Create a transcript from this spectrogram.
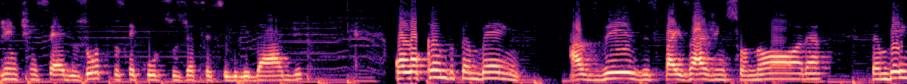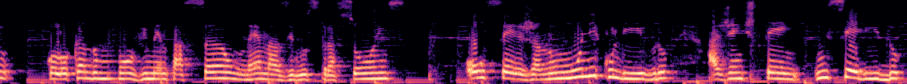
gente insere os outros recursos de acessibilidade, colocando também, às vezes, paisagem sonora, também colocando movimentação né, nas ilustrações. Ou seja, num único livro, a gente tem inserido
